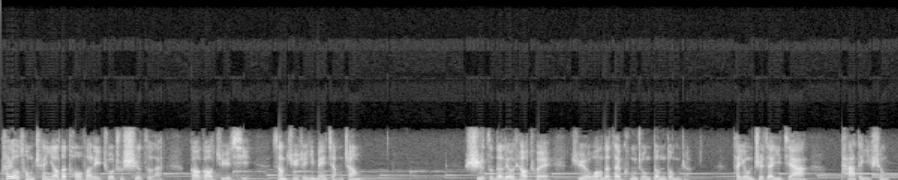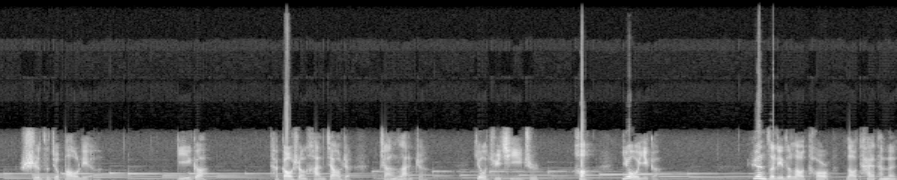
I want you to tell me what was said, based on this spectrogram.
他又从陈瑶的头发里捉出狮子来，高高举起，像举着一枚奖章。狮子的六条腿绝望地在空中蹬动着，他用指甲一夹，啪的一声，狮子就爆裂了。一个，他高声喊叫着，展览着，又举起一只，哼，又一个。院子里的老头老太太们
